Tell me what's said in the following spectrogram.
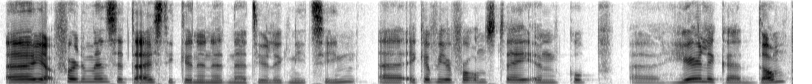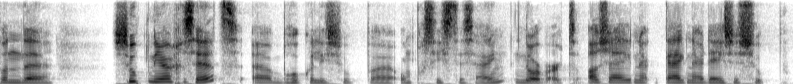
ja, voor de mensen thuis, die kunnen het natuurlijk niet zien. ik heb hier voor ons twee een kop heerlijke, dampende soep neergezet. broccoli soep om precies te zijn. Norbert, als jij naar, kijkt naar deze soep,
